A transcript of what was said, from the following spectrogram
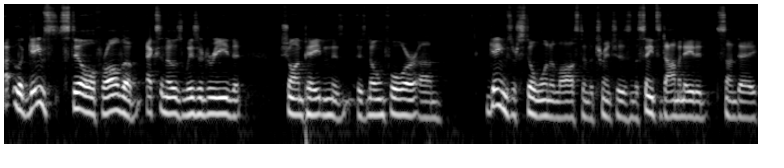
uh, look, games still for all the X and O's wizardry that Sean Payton is is known for. Um, games are still won and lost in the trenches, and the Saints dominated Sunday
